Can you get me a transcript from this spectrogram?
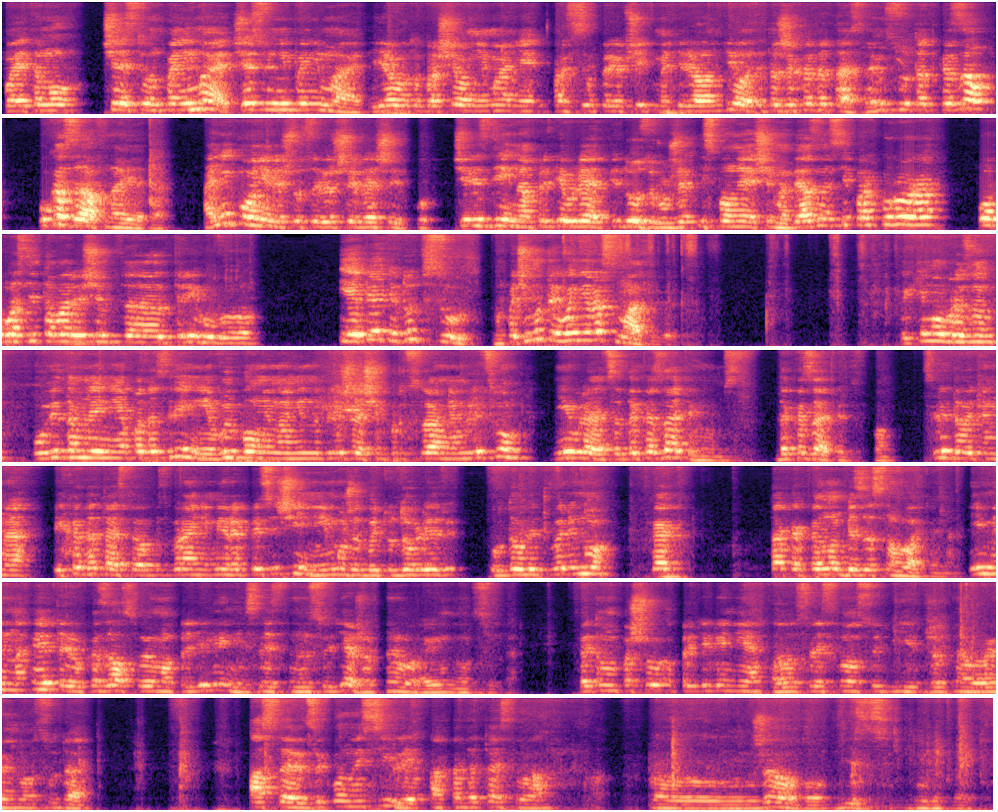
поэтому часть он понимает, часть он не понимает. Я вот обращал внимание, просил приобщить к материалам дела, это же ходатайство. Им суд отказал, указав на это. Они поняли, что совершили ошибку. Через день нам предъявляют подозру уже исполняющим обязанности прокурора области товарищем э, Трегубовым. и опять идут в суд. Но почему-то его не рассматривают. Таким образом, уведомление о подозрении, выполненное ненадлежащим процессуальным лицом, не является доказательным, доказательством. Следовательно, и ходатайство об избрании меры пресечения не может быть удовле- удовлетворено, как, так как оно безосновательно. Именно это и указал в своем определении следственный судья Жовтневого районного суда. Поэтому прошу определение э, следственного судьи Жовтневого районного суда оставить законной силе, а ходатайство э, жалобу без удовлетворения.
